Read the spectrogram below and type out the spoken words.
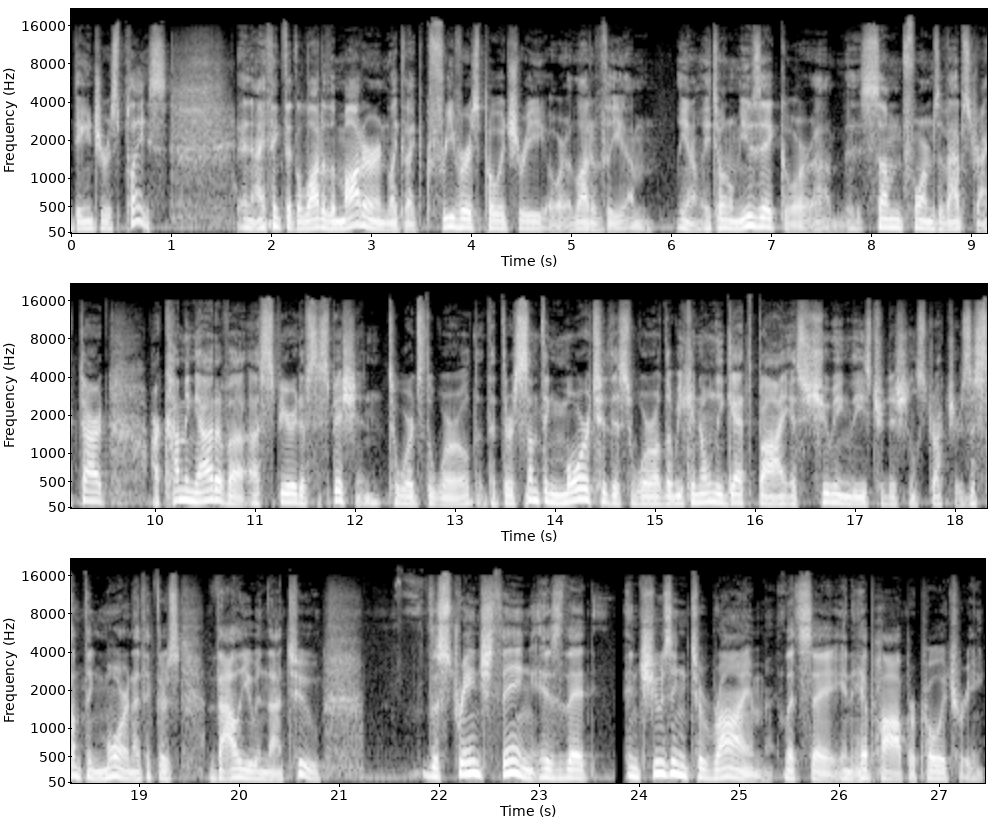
dangerous place. And I think that a lot of the modern, like like free verse poetry, or a lot of the um, you know atonal music, or um, some forms of abstract art, are coming out of a, a spirit of suspicion towards the world. That there's something more to this world that we can only get by eschewing these traditional structures. There's something more, and I think there's value in that too. The strange thing is that in choosing to rhyme, let's say in hip hop or poetry,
